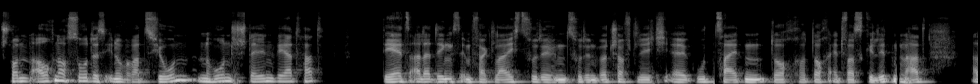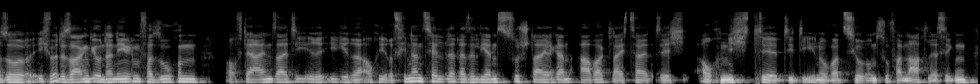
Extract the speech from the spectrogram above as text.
schon auch noch so, dass Innovation einen hohen Stellenwert hat. der jetzt allerdings im Vergleich zu den, zu den wirtschaftlich äh, guten Zeiten doch, doch etwas gelitten hat. Also ich würde sagen, die Unternehmen versuchen auf der einen Seite ihre, ihre, auch ihre finanzielle Resilienz zu steigern, aber gleichzeitig auch nicht die, die, die Innovation zu vernachlässigen.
